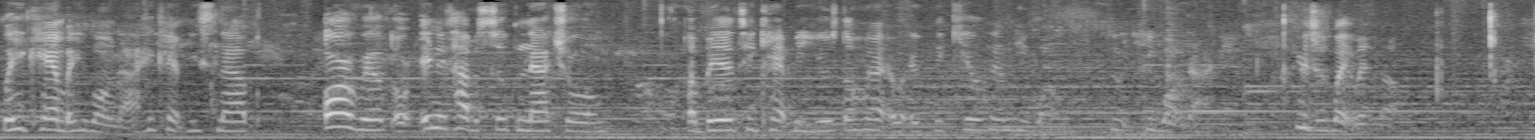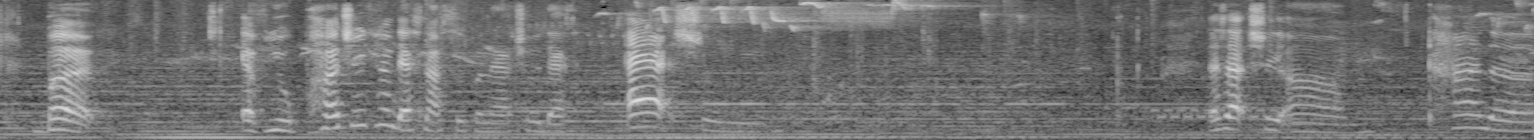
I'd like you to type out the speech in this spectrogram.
But he can, but he won't die. He can't be snapped or ripped or any type of supernatural ability can't be used on him. If we kill him, he won't. He, he won't die. He just wait with up. But if you punching him, that's not supernatural. That's actually That's actually um kind of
